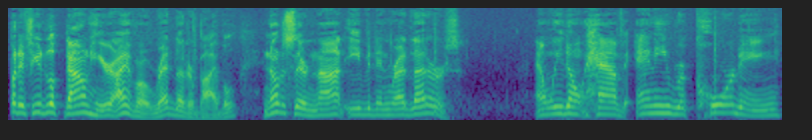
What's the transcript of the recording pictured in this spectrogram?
But if you look down here I have a red letter Bible. And notice they're not even in red letters. And we don't have any recording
